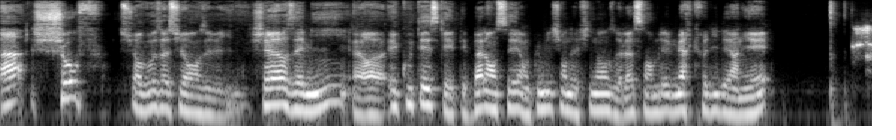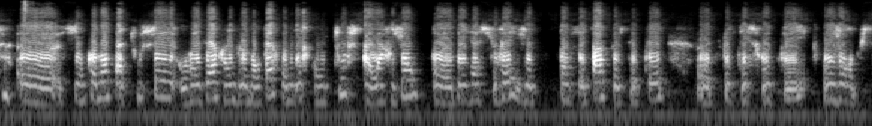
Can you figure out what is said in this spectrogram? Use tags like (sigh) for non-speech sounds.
à chauffe sur vos assurances de vie. Chers amis, alors, écoutez ce qui a été balancé en commission des finances de l'Assemblée mercredi dernier. Euh, si on commence à toucher aux réserves réglementaires, ça veut dire qu'on touche à l'argent euh, des assurés. Je ne pensais pas que c'était euh, ce qui était souhaité aujourd'hui.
